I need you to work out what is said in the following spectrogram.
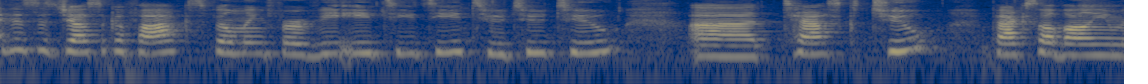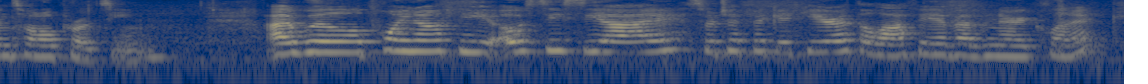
Hi, this is Jessica Fox filming for VETT 222, uh, Task 2, packed cell volume and total protein. I will point out the OCCI certificate here at the Lafayette Veterinary Clinic,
